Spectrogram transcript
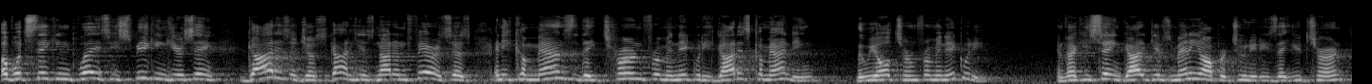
of what's taking place. He's speaking here saying, God is a just God. He is not unfair. It says, and He commands that they turn from iniquity. God is commanding that we all turn from iniquity. In fact, He's saying God gives many opportunities that you turn.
